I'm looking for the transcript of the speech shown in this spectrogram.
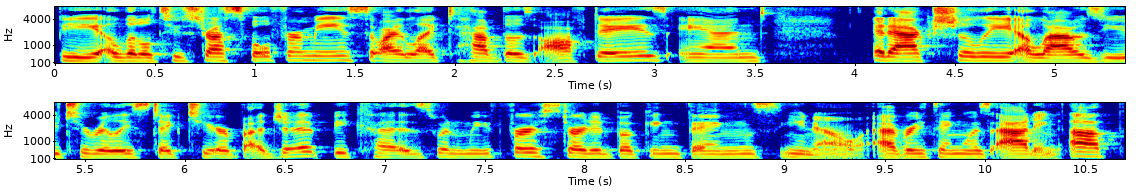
be a little too stressful for me. So i like to have those off days. And it actually allows you to really stick to your budget because when we first started booking things, you know, everything was adding up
